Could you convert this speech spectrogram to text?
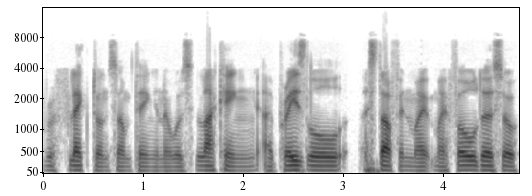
reflect on something, and I was lacking appraisal stuff in my, my folder. So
